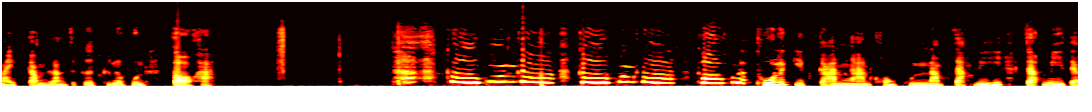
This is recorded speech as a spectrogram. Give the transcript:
หม่ ๆกำลังจะเกิดขึ้นกับคุณต่อค่ะขอบคุณค่ะ ขอบคุณค่ะขอบคุณธุรกิจการงานของคุณนับจากนี้จะมีแต่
